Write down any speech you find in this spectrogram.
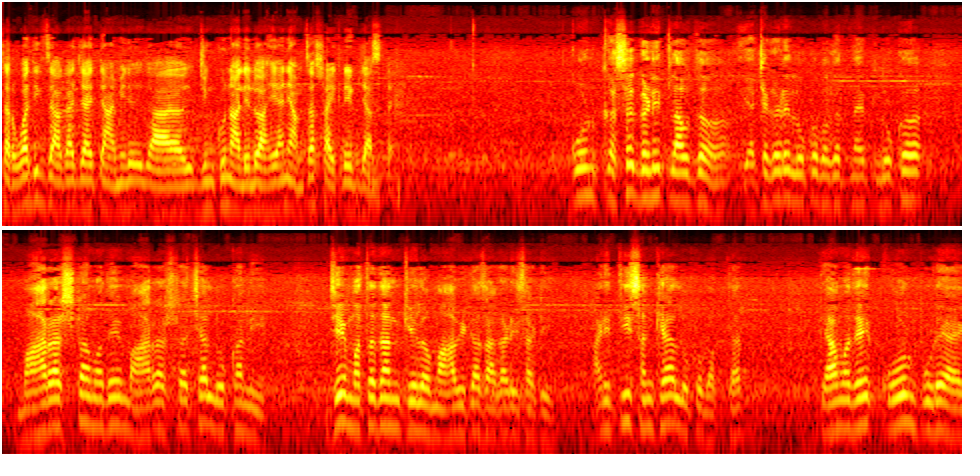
सर्वाधिक जागा ज्या आहेत त्या आम्ही जिंकून आलेलो आहे आणि आमचा स्ट्राईक रेट जास्त आहे. कोण कसं गणित लावतं याच्याकडे लोक बघत नाहीत. लोक महाराष्ट्रामध्ये महाराष्ट्राच्या लोकांनी जे मतदान केलं महाविकास आघाडीसाठी आणि ती संख्या लोक बघतात. त्यामध्ये कोण पुढे आहे?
